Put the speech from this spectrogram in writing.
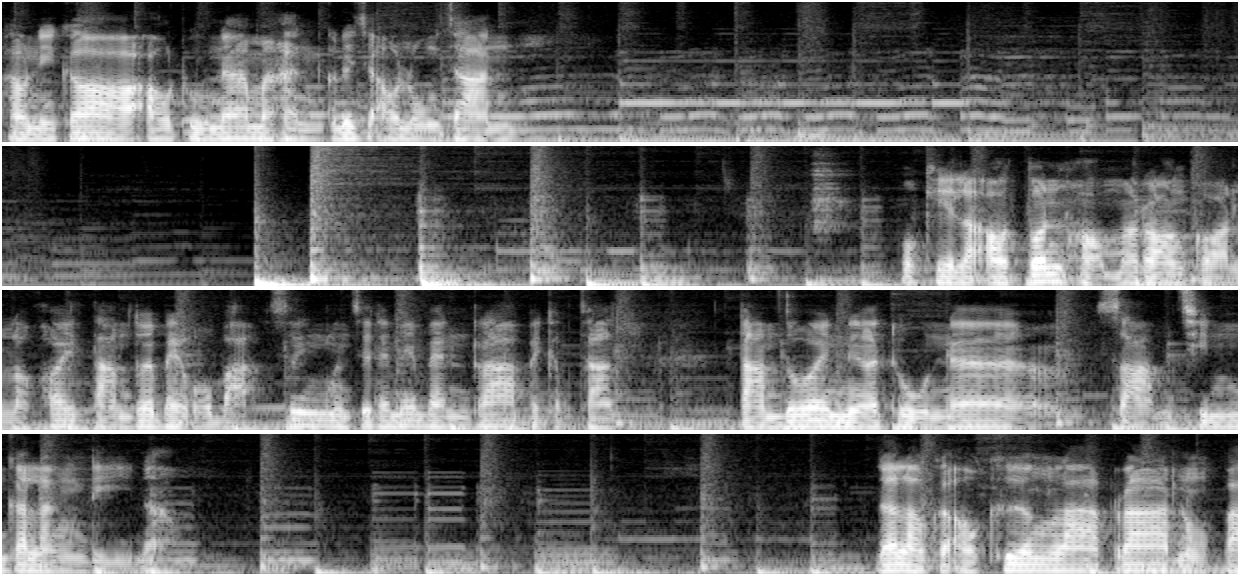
คราวนี้ก็เอาทูน่ามาหั่นก็ได้จะเอาลงจาน โอเค เราเอาต้นหอมมารองก่อน แล้วค่อยตามด้วยใบโอบะ ซึ่งมันจะได้ไม่แบนราบไปกับจานตามด้วยเนื้อทูน่า 3 ชิ้นกำลังดีนะ แล้วเราก็เอาเครื่องลาบราดลงไป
